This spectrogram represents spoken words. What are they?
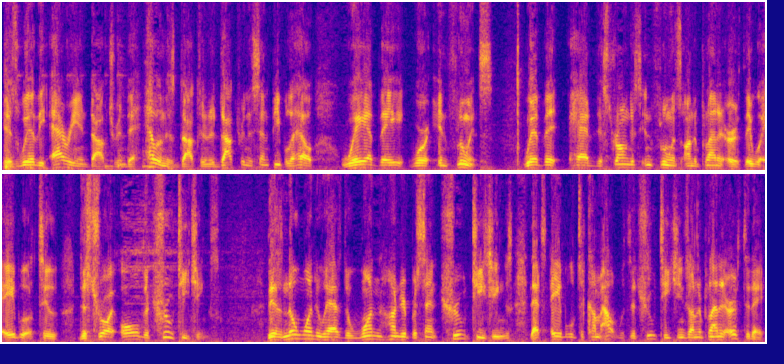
is where the Aryan doctrine, the Hellenist doctrine, the doctrine that sent people to hell, where they were influenced. Where they had the strongest influence on the planet Earth. They were able to destroy all the true teachings. There's no one who has the 100% true teachings that's able to come out with the true teachings on the planet Earth today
